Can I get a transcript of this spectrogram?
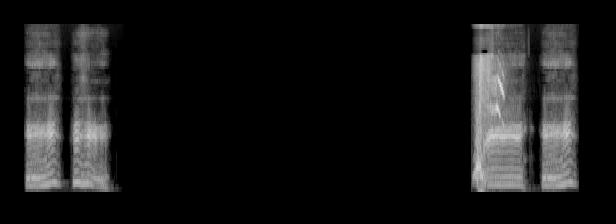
Uh-huh.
